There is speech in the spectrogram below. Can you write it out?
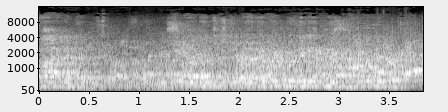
Flanagan, I'm just about everybody in this room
